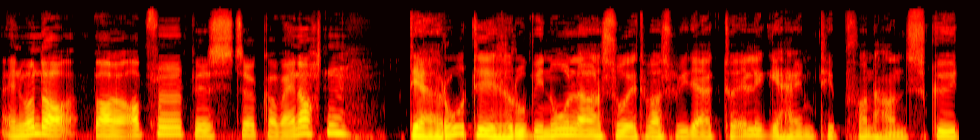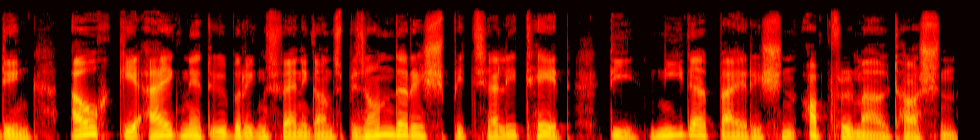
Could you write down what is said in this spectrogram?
Ein wunderbarer Apfel bis circa Weihnachten. Der rote Rubinola, so etwas wie der aktuelle Geheimtipp von Hans Göding. Auch geeignet übrigens für eine ganz besondere Spezialität, die niederbayerischen Apfelmaultaschen.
